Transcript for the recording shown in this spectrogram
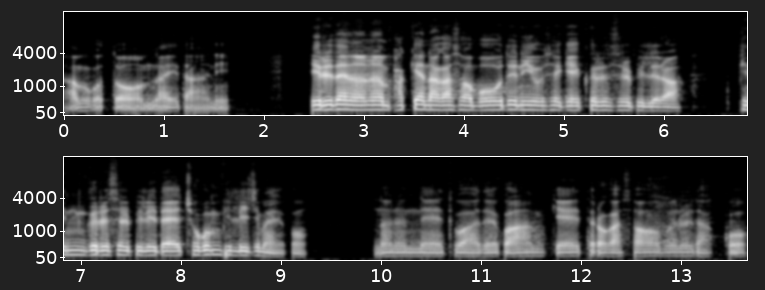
아무것도 없나이다 하니 이르되 너는 밖에 나가서 모든 이웃에게 그릇을 빌리라. 빈 그릇을 빌리되 조금 빌리지 말고 너는 내 두 아들과 함께 들어가서 문을 닫고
